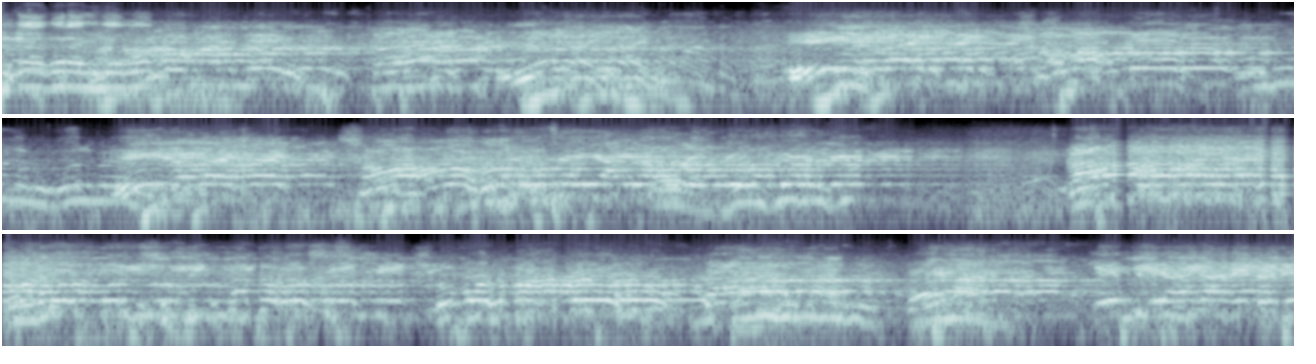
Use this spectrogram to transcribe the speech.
জোড়া করা এবার। এই সমাপ্ত এই লড়াই সমাপ্ত হতে কেপি রাজানি থেকে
